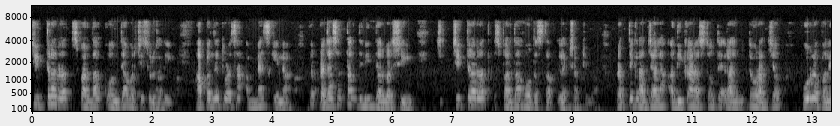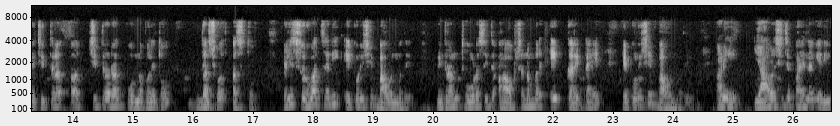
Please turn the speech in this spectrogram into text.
चित्ररथ स्पर्धा कोणत्या वर्षी सुरू झाली? आपण जर थोडासा अभ्यास केला तर प्रजासत्ताक दिनी दरवर्षी चित्ररथ स्पर्धा होत असतात लक्षात ठेवा. प्रत्येक राज्याला अधिकार असतो ते तो राज्य पूर्णपणे चित्र चित्ररथ पूर्णपणे तो दर्शवत असतो. त्याची सुरुवात झाली एकोणीसशे बावन्नमध्ये. मित्रांनो थोडस इथं हा ऑप्शन नंबर एक करेक्ट आहे. एकोणीसशे बावन्नमध्ये. आणि यावर्षी जे पाहायला गेली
